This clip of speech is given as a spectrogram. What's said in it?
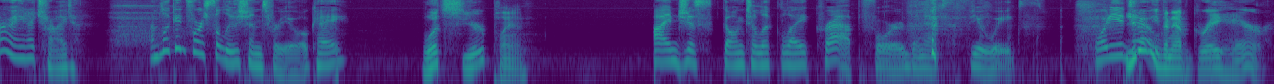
All right, I tried. I'm looking for solutions for you, okay? What's your plan? I'm just going to look like crap for the next few weeks. What do you do? You don't even have gray hair.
